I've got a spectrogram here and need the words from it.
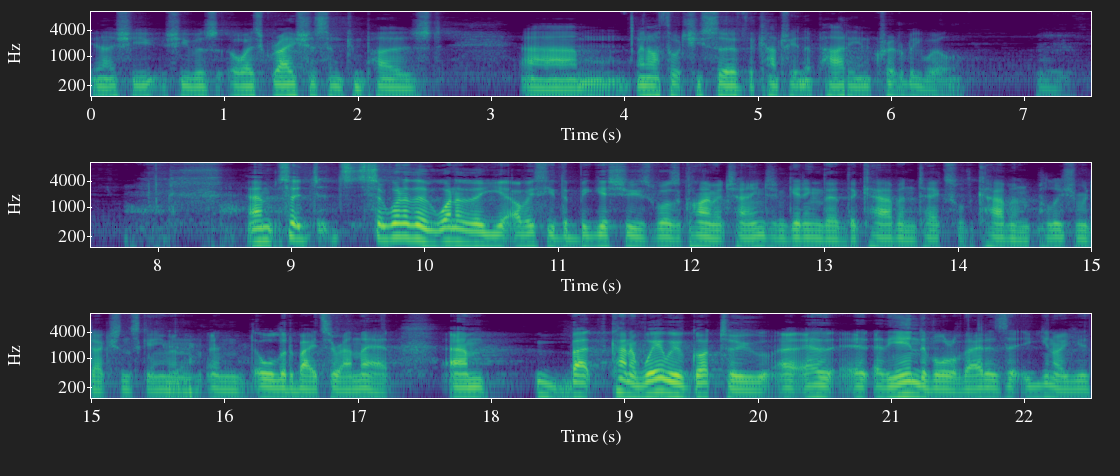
You know, she, she was always gracious and composed. Um, and I thought she served the country and the party incredibly well. Mm. Um, so, so one of the one of the obviously the big issues was climate change and getting the, the carbon tax or the carbon pollution reduction scheme and, and all the debates around that. Um, but kind of where we've got to uh, at, at, the end of all of that is that you know you,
